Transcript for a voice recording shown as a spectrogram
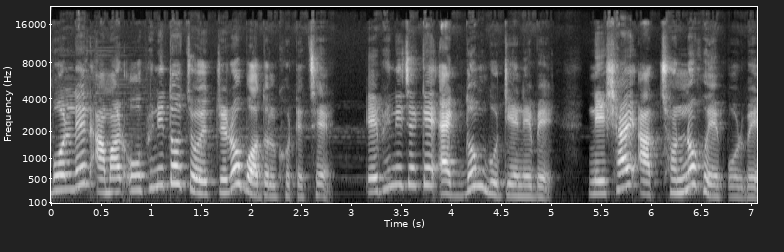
বললেন, আমার অভিনীত চরিত্রেরও বদল ঘটেছে। এভি নিজেকে একদম গুটিয়ে নেবে। নেশায় আচ্ছন্ন হয়ে পড়বে।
